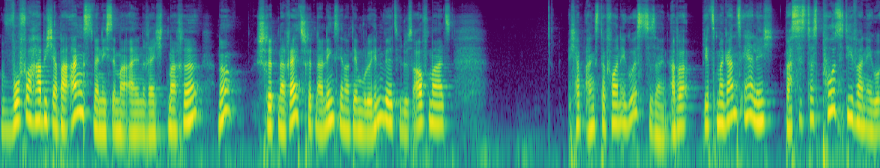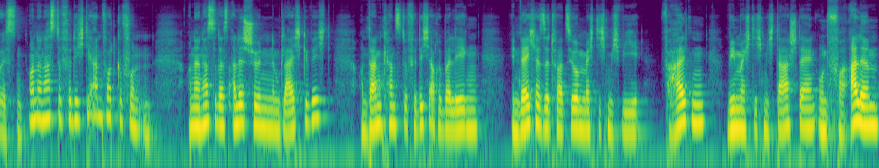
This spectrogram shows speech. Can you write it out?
wovor habe ich aber Angst, wenn ich es immer allen recht mache? Ne? Schritt nach rechts, Schritt nach links, je nachdem, wo du hin willst, wie du es aufmalst ich habe Angst davor, ein Egoist zu sein. Aber jetzt mal ganz ehrlich, was ist das Positive an Egoisten? Und dann hast du für dich die Antwort gefunden. Und dann hast du das alles schön in einem Gleichgewicht. Und dann kannst du für dich auch überlegen, in welcher Situation möchte ich mich wie verhalten, wie möchte ich mich darstellen. Und vor allem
